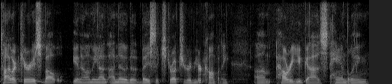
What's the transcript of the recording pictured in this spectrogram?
Tyler? Curious about you know, I mean, I, I know the basic structure of your company. Um, how are you guys handling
